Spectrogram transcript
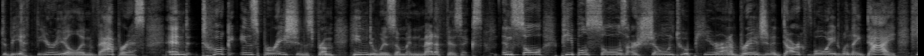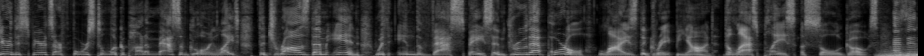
to be ethereal and vaporous, and took inspirations from Hinduism and metaphysics. In Soul, people's souls are shown to appear on a bridge in a dark void when they die. Here, the spirits are forced to look look upon a massive glowing light that draws them in within the vast space, and through that portal lies the great beyond, the last place a soul goes. As in,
